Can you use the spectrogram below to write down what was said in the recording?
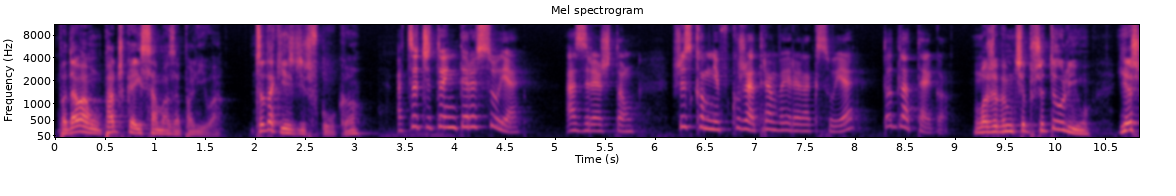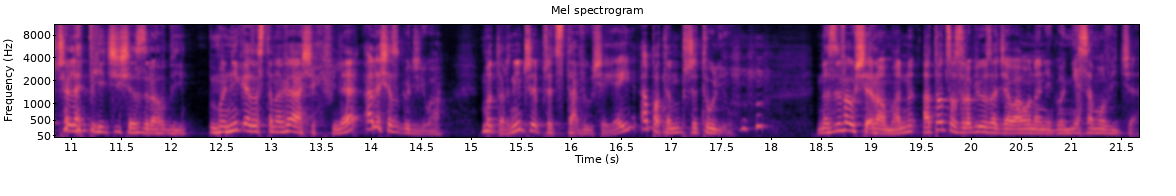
Podała mu paczkę i sama zapaliła. Co tak jeździsz w kółko? A co cię to interesuje? A zresztą, wszystko mnie wkurza, a tramwaj relaksuje? To dlatego. Może bym cię przytulił. Jeszcze lepiej ci się zrobi. Monika zastanawiała się chwilę, ale się zgodziła. Motorniczy przedstawił się jej, a potem przytulił. Nazywał się Roman, a to, co zrobił, zadziałało na niego niesamowicie.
